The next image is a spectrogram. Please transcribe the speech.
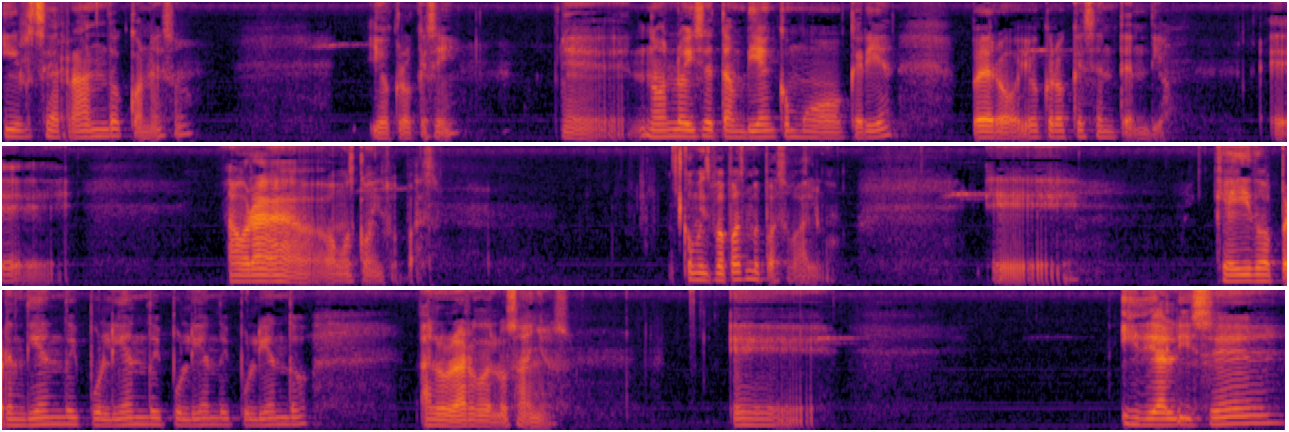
ir cerrando con eso. Yo creo que sí. Eh, no lo hice tan bien como quería, pero yo creo que se entendió. Eh, ahora vamos con mis papás. Con mis papás me pasó algo. Eh, que he ido aprendiendo y puliendo y puliendo y puliendo a lo largo de los años. idealicé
